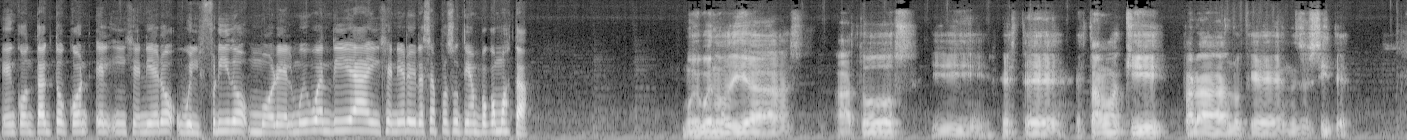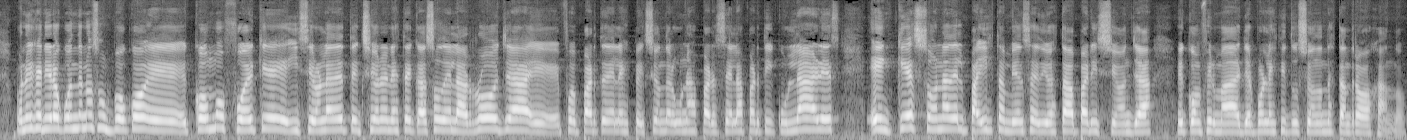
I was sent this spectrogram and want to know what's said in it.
en contacto con el ingeniero Wilfrido Morel. Muy buen día, ingeniero, y gracias por su tiempo. ¿Cómo está? Muy buenos días a todos y este, estamos aquí para lo que necesite. Bueno, ingeniero, cuéntenos un poco eh, cómo fue que hicieron la detección en este caso de la roya, eh, fue parte de la inspección de algunas parcelas particulares, en qué zona del país también se dio esta aparición ya eh, confirmada ayer por la institución donde están trabajando.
